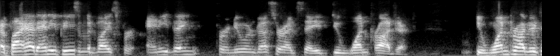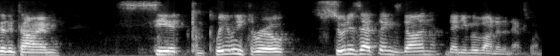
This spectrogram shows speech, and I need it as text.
if I had any piece of advice for anything for a new investor, I'd say do one project. Do one project at a time. See it completely through. As soon as that thing's done, then you move on to the next one.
